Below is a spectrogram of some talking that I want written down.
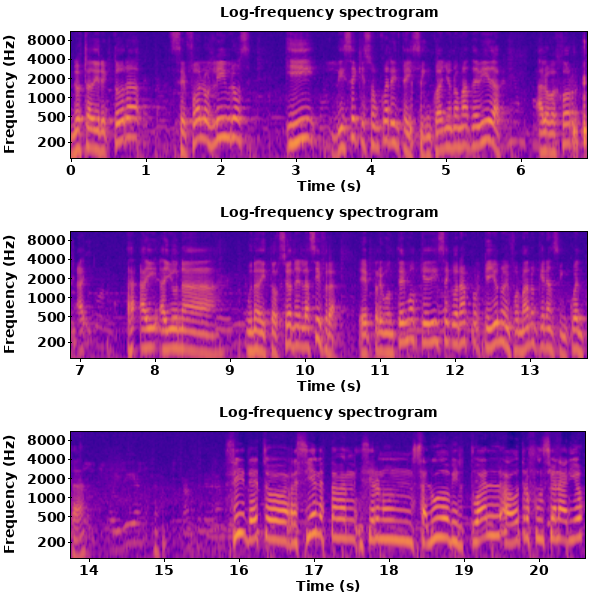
Nuestra directora se fue a los libros y dice que son 45 años nomás de vida. A lo mejor hay, hay, una, una, distorsión en la cifra. Eh, preguntemos qué dice CONAF porque ellos nos informaron que eran 50. Sí, de hecho recién estaban, hicieron un saludo virtual a otros funcionarios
